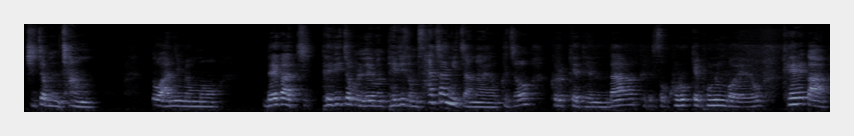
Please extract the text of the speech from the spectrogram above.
지점장. 또 아니면 뭐 내가 지- 대리점을 내면 대리점 사장이잖아요. 그죠? 그렇게 된다. 그래서 그렇게 보는 거예요. 걔가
